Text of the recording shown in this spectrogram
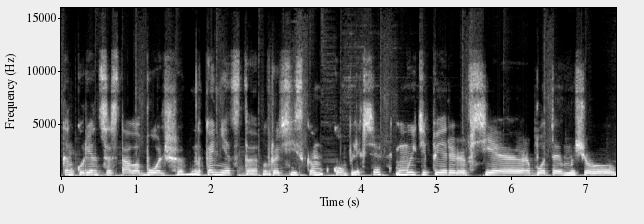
конкуренция стала больше, наконец-то, в российском комплексе. Мы теперь все работаем еще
